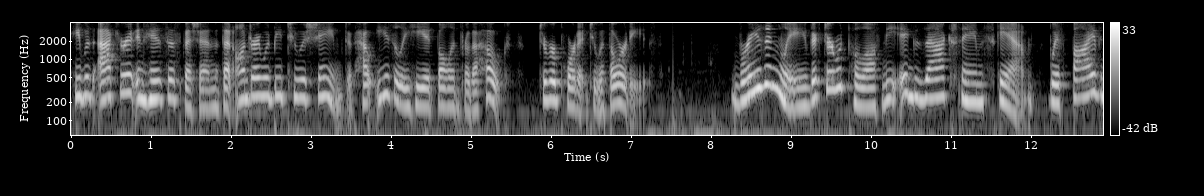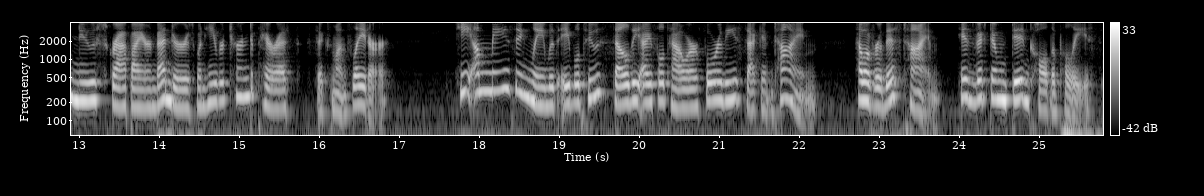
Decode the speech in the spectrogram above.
He was accurate in his suspicion that Andre would be too ashamed of how easily he had fallen for the hoax to report it to authorities. Brazenly, Victor would pull off the exact same scam with five new scrap iron vendors when he returned to Paris six months later he amazingly was able to sell the Eiffel Tower for the second time. However, this time, his victim did call the police,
